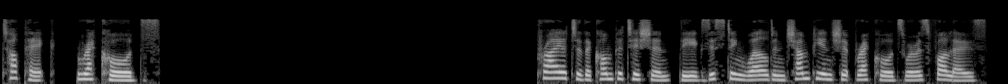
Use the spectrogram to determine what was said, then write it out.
Topic: Records. Prior to the competition, the existing world and championship records were as follows.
